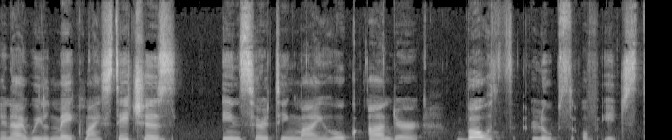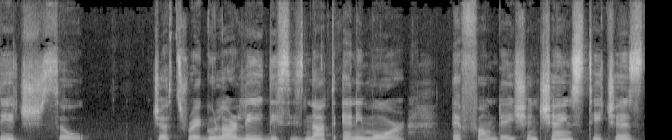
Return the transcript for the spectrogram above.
And I will make my stitches inserting my hook under both loops of each stitch. So just regularly this is not anymore a foundation chain stitches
